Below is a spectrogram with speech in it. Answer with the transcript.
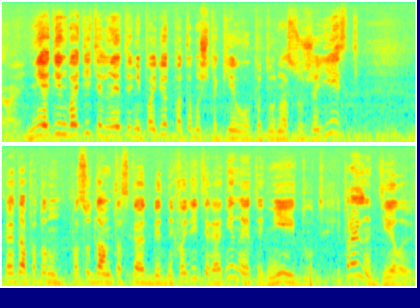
крайне. Ни один водитель на это не пойдет, потому что такие опыты у нас уже есть. когда потом по судам таскают бедных водителей, они на это не идут. И правильно делают.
